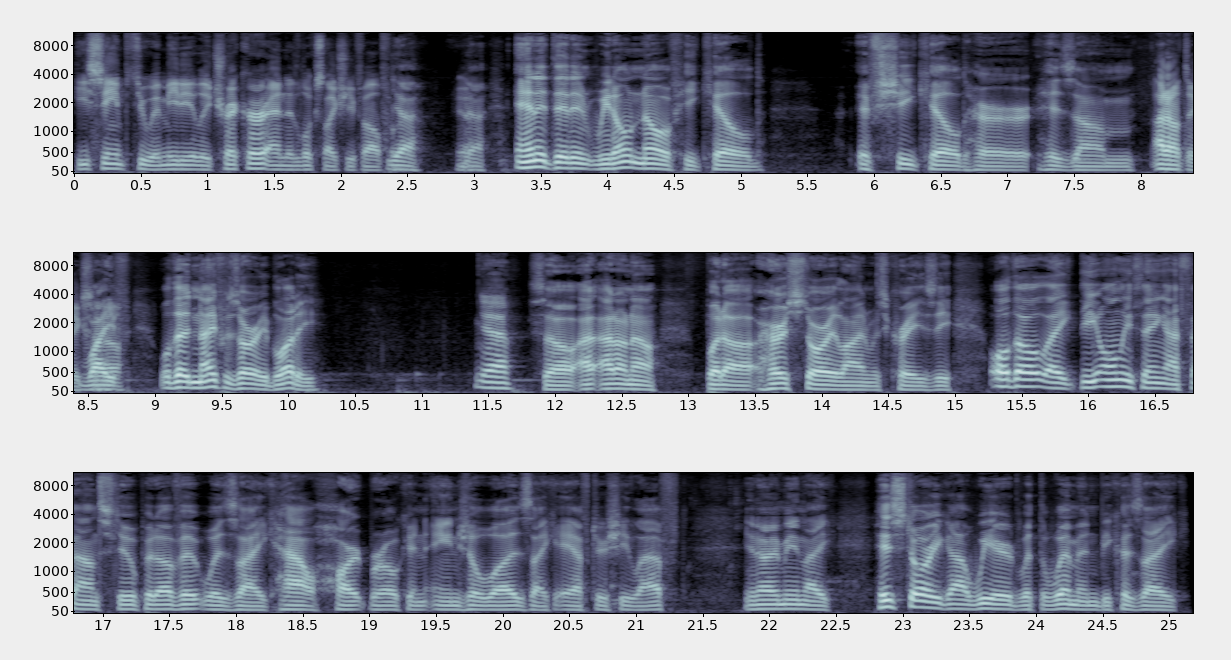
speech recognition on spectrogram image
he seemed to immediately trick her, and it looks like she fell for Yeah, it. yeah, And it didn't. We don't know if he killed, if she killed her his um I don't think so. wife. Well, the knife was already bloody. Yeah, So I, I don't know. But uh, her storyline was crazy. Although, like, the only thing I found stupid of it was like how heartbroken Angel was, like after she left. You know what I mean? Like his story got weird with the women because, like,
